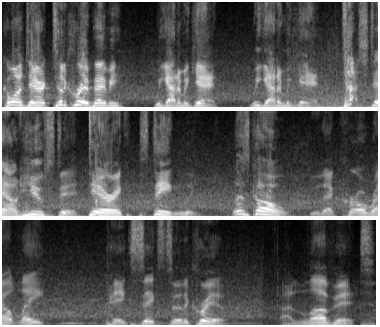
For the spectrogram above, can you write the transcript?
Come on, Derek. To the crib, baby. We got him again. We got him again. Touchdown, Houston. Derek Stingley. Let's go. Do that curl route late. Pick six to the crib. I love it.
